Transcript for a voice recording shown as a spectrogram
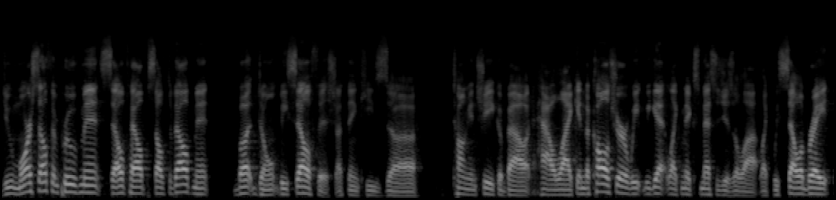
do more self-improvement, self-help, self-development, but don't be selfish. I think he's uh, tongue in cheek about how like in the culture we, we get like mixed messages a lot. Like we celebrate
